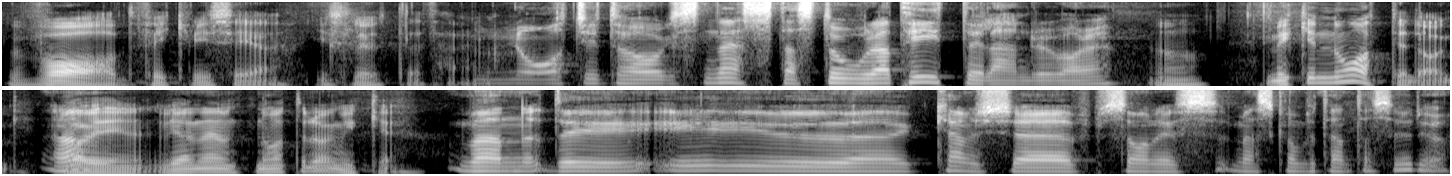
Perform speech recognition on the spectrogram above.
Vad fick vi se i slutet här? Naughty Dogs nästa stora titel, Andrew, var det. Ja. Mycket Naughty Dog Ja. har vi. Vi har nämnt Naughty Dog mycket. Men det är ju eh, kanske Sonys mest kompetenta studio.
